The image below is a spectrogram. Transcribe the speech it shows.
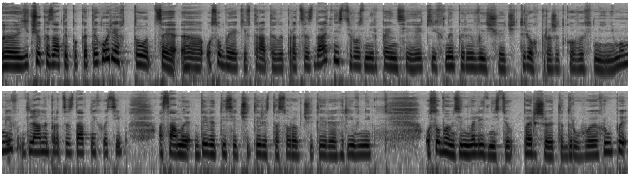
Е, Якщо казати по категоріях, то це е, особи, які втратили працездатність, розмір пенсії яких не перевищує 4 прожиткових мінімумів для непрацездатних осіб, а саме 9444 гривні. Особам з інвалідністю першої та другої групи,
